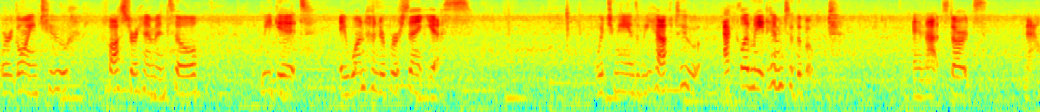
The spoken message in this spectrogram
we're going to foster him until we get a 100% yes. Which means we have to acclimate him to the boat. And that starts now.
